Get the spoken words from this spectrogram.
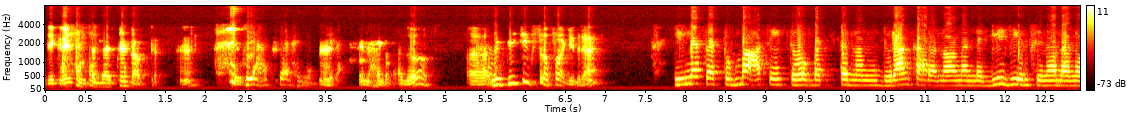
the great international doctor ಯಾಕೆ ಸರ್ ಅದು ನಿಮ್ ಟೀಚಿಂಗ್ ಸ್ಟಾಫ್ ಆಗಿದ್ರಾ ಇಲ್ಲ ಸರ್ ತುಂಬಾ ಆಸೆ ಇತ್ತು ಬಟ್ ನನ್ನ ದುರಾಂಕಾರನೋ ನನ್ನ ನೆಗ್ಲಿಜಿಯನ್ಸಿನೋ ನಾನು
